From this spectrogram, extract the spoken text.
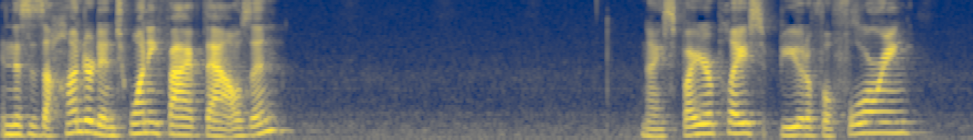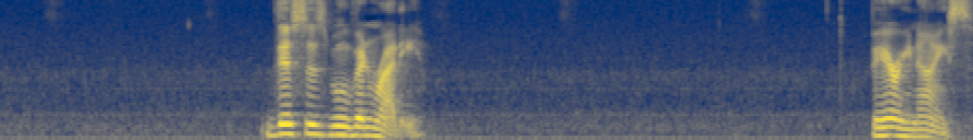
And this is 125,000. Nice fireplace, beautiful flooring. This is move-in ready. Very nice.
